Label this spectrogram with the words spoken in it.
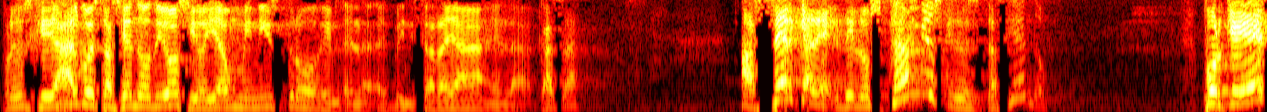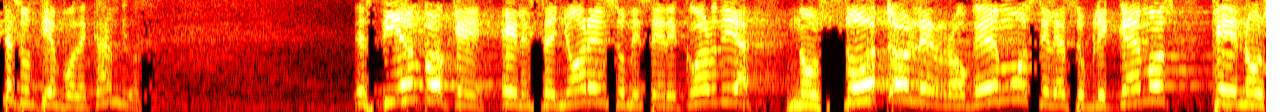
Por eso es que algo está haciendo Dios y oía un ministro ministrar allá en la casa acerca de, de los cambios que Dios está haciendo. Porque ese es un tiempo de cambios. Es tiempo que el Señor en su misericordia nosotros le roguemos y le supliquemos que nos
